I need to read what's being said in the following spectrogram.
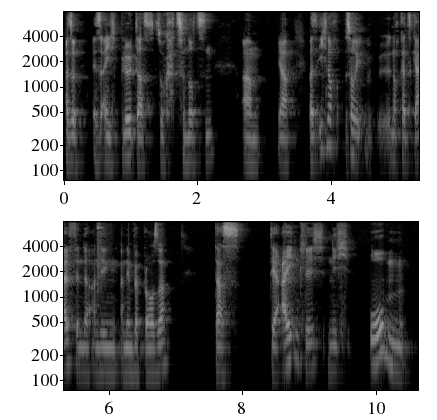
Also es ist eigentlich blöd, das sogar zu nutzen. Ähm, ja, was ich noch, sorry, noch ganz geil finde an, den, an dem Webbrowser, dass der eigentlich nicht oben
